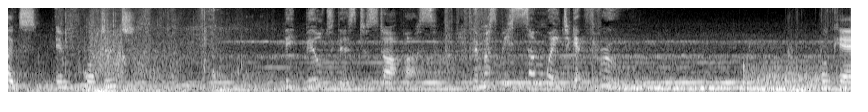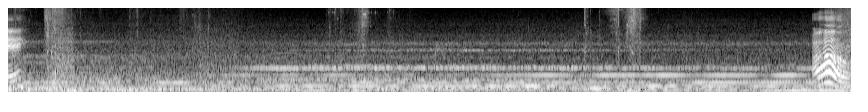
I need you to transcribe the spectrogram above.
Looks important. They built this to stop us. There must be some way to get through. Okay. Oh.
